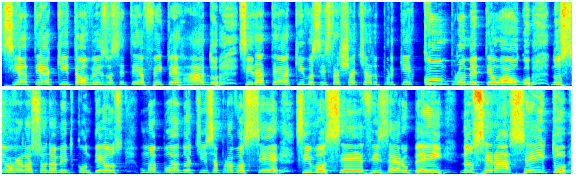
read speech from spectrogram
Se até aqui talvez você tenha feito errado, se até aqui você está chateado porque comprometeu algo no seu relacionamento com Deus, uma boa notícia para você: se você fizer o bem, não será aceito.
